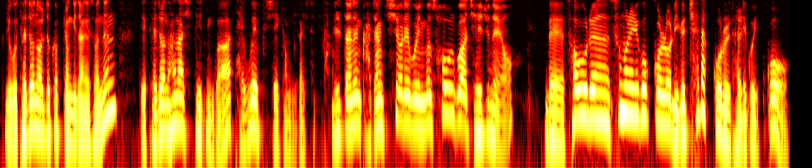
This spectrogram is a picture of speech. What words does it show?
그리고 대전 월드컵 경기장에서는 대전 하나시티즌과 대구 FC의 경기가 있습니다. 일단은 가장 치열해 보이는 건 서울과 제주네요. 네, 서울은 27골로 리그 최다골을 달리고 있고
